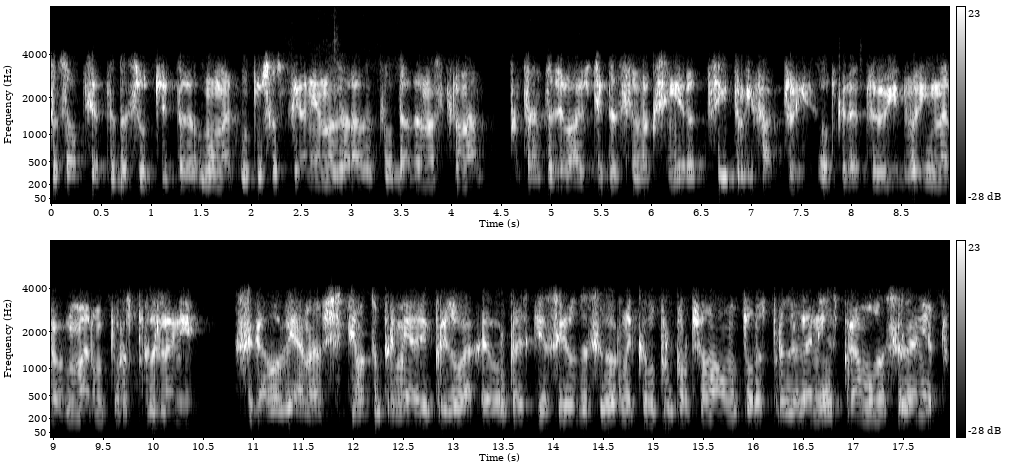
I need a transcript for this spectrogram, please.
с опцията да се отчита моментното състояние на заразата в дадена страна, процента желаящи да се вакцинират и други фактори, откъдето идва и неравномерното разпределение. Сега във Виена шестимата премиери призоваха Европейския съюз да се върне към пропорционалното разпределение спрямо населението.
